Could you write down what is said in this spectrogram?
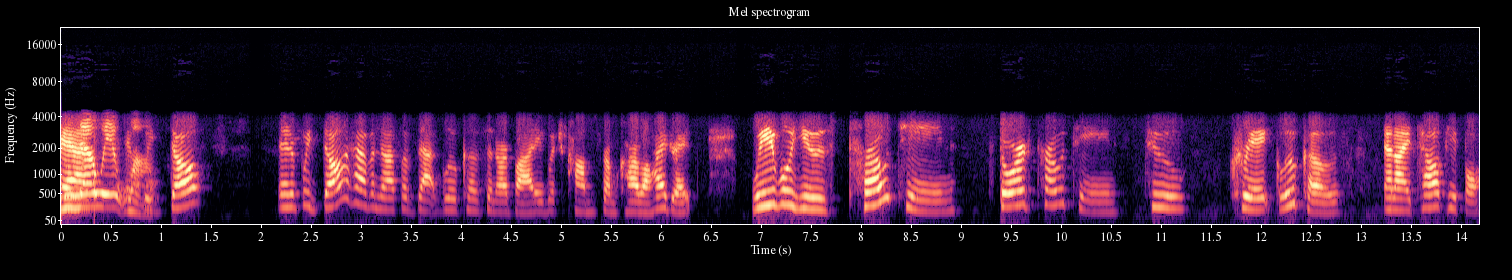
no, it if won't. We don't, and if we don't have enough of that glucose in our body, which comes from carbohydrates, we will use protein, stored protein, to create glucose. And I tell people,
